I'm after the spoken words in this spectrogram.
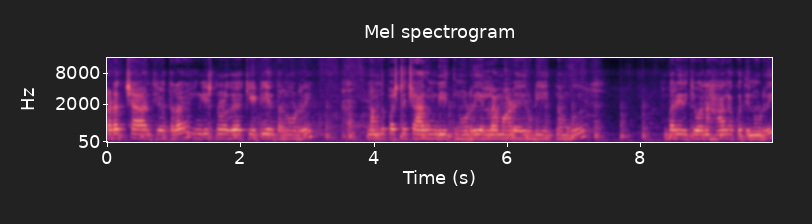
ಖಡಕ್ ಚಹಾ ಅಂತ ಹೇಳ್ತಾರೆ. ಇಂಗ್ಲೀಷ್ನೊಳಗೆ ಕೆ ಟಿ ಅಂತಾರೆ ನೋಡ್ರಿ. ನಮ್ಮದು ಫಸ್ಟ್ ಚಹಾದ ಅಂಗಡಿ ಇತ್ತು ನೋಡ್ರಿ. ಎಲ್ಲ ಮಾಡಿ ರೂಢಿ ಐತೆ ನಮಗೂ. ಬರೀ ಇದಕ್ಕೆ ಇವಾಗ ಹಾಲು ಹಾಕೋತೀನಿ ನೋಡ್ರಿ.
